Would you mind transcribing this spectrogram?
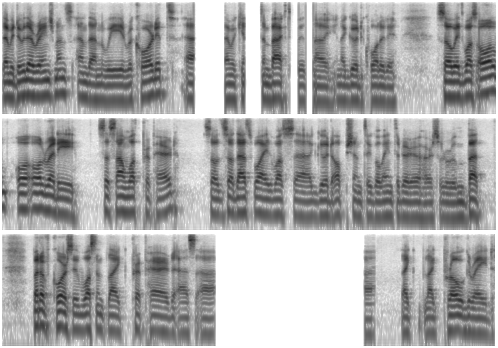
then we do the arrangements and then we record it and then we can send back to it in a, in a good quality so it was all, all already so somewhat prepared so so that's why it was a good option to go into the rehearsal room but but of course it wasn't like prepared as a uh, like like pro grade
